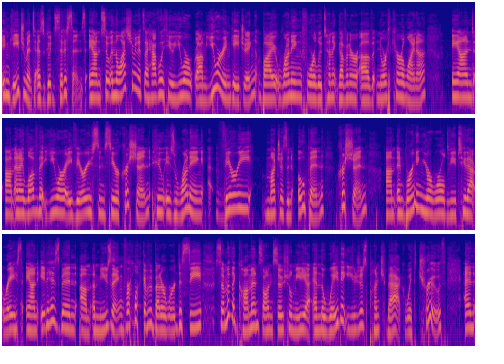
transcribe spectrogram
engagement as good citizens. And so, in the last few minutes I have with you, you are um, you are engaging by running for lieutenant governor of North Carolina. And um, and I love that you are a very sincere Christian who is running very much as an open Christian um, and bringing your worldview to that race. And it has been um, amusing, for lack of a better word, to see some of the comments on social media and the way that you just punch back with truth and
